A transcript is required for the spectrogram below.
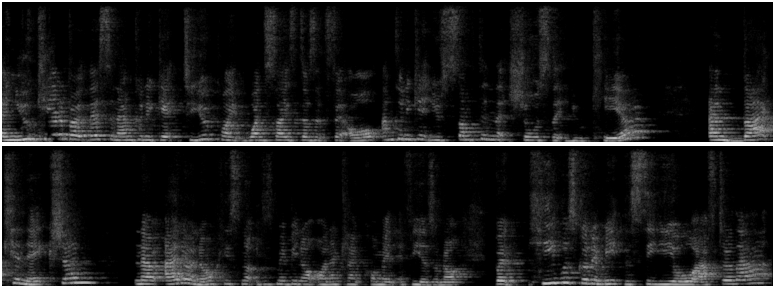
and you care about this and i'm going to get to your point one size doesn't fit all. I'm going to get you something that shows that you care. And that connection now i don't know he's not he's maybe not on i can't comment if he is or not but he was going to meet the ceo after that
